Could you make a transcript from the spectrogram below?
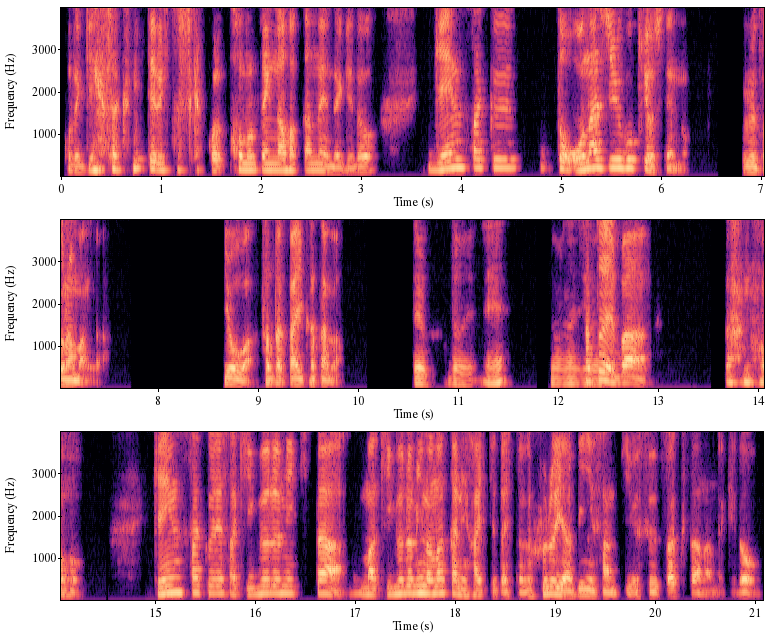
これ原作見てる人しかこの点がわかんないんだけど、原作と同じ動きをしてんの。ウルトラマンが。要は、戦い方が。ー、どう、どう、え？同じ。例えば、あの、原作でさ、着ぐるみ着た、まあ、着ぐるみの中に入ってた人が古谷ビンさんっていうスーツアクターなんだけど、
